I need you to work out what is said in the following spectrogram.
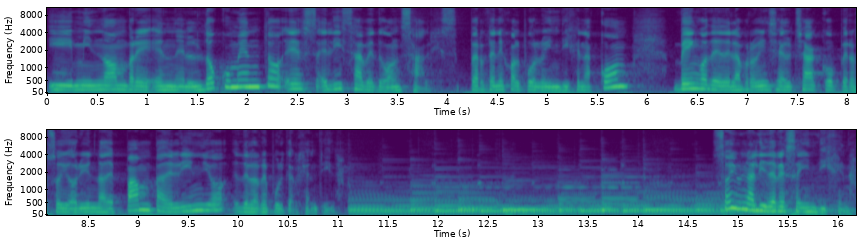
y mi nombre en el documento es Elizabeth González. Pertenezco al pueblo indígena Com, vengo desde la provincia del Chaco, pero soy oriunda de Pampa del Indio de la República Argentina. Soy una lideresa indígena.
